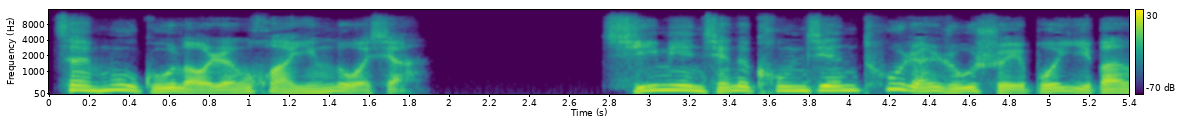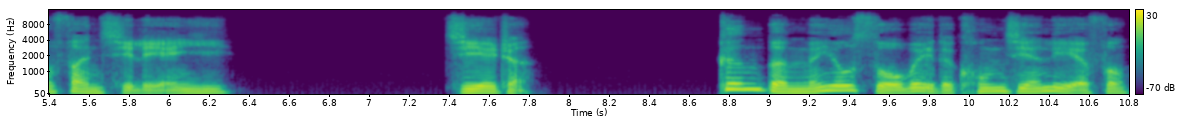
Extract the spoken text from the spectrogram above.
在木谷老人话音落下，其面前的空间突然如水波一般泛起涟漪，接着，根本没有所谓的空间裂缝，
